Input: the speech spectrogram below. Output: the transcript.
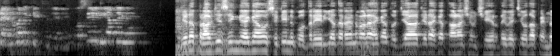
ਇਹ ਰਹਿਣ ਵਾਲੇ ਕਿੱਥੇ ਦੇ ਨੇ? ਉਸੇ ਏਰੀਆ ਦੇ ਨੇ। ਜਿਹੜਾ ਪ੍ਰਭਜੀਤ ਸਿੰਘ ਹੈਗਾ, ਉਹ ਸਿਟੀ ਨਕੋਦਰ ਏਰੀਆ ਦਾ ਰਹਿਣ ਵਾਲਾ ਹੈਗਾ। ਦੂਜਾ ਜਿਹੜਾ ਹੈਗਾ, ਥਾਣਾ ਸ਼ਮਸ਼ੇਰ ਦੇ ਵਿੱਚ ਉਹਦਾ ਪਿੰਡ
